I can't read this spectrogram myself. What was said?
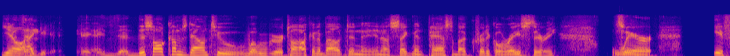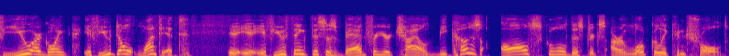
you know, But I, uh, uh, this all comes down to what we were talking about in, in a segment past about critical race theory, where if you are going, if you don't want it, if you think this is bad for your child, because all school districts are locally controlled,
